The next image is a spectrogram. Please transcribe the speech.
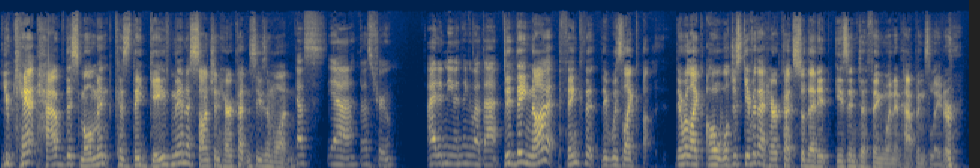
You can't have this moment because they gave Min a Seanchan haircut in season one. That's yeah, that's true. I didn't even think about that. Did they not think that it was like, uh, they were like, oh, we'll just give her that haircut so that it isn't a thing when it happens later?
